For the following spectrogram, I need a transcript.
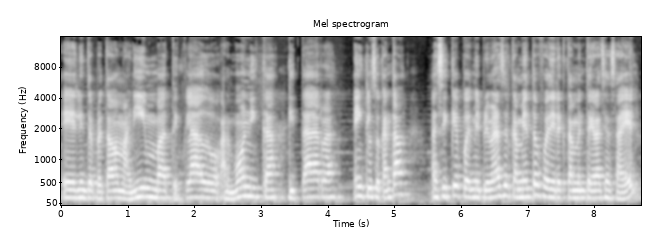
Él interpretaba marimba, teclado, armónica, guitarra e incluso cantaba. Así que pues mi primer acercamiento fue directamente gracias a él.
